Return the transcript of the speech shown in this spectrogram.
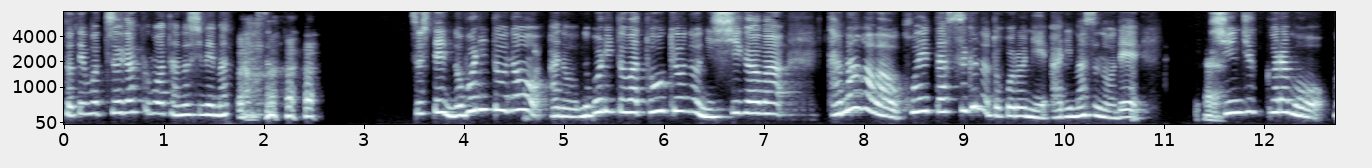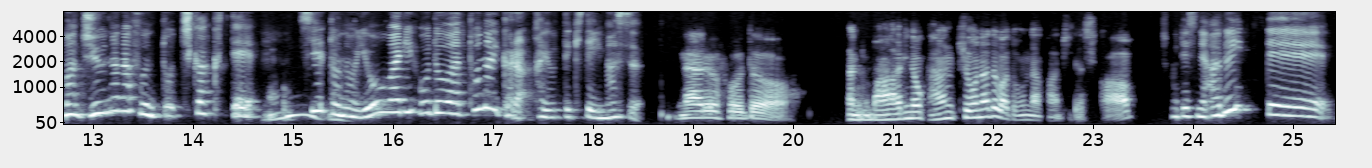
とても通学も楽しめます。そして、登戸の、あの、登戸は東京の西側、多摩川を越えたすぐのところにありますので、新宿からも、まあ、17分と近くて、生徒の4割ほどは都内から通ってきています。なるほど。あの、周りの環境などはどんな感じですか？そうですね。歩いて、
